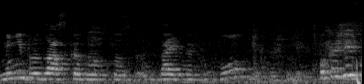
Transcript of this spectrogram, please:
Мені, будь ласка, просто здайте футболки тоді. Покажіть.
